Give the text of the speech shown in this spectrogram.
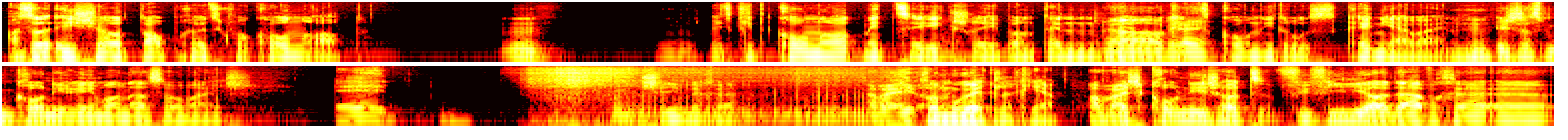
also ist ja die Abkürzung von Konrad. Mhm. Es gibt Konrad mit C geschrieben und dann Ja, wird- okay. wird Conny draus. Kenne ich auch einen. Ist das mit Conny Rehmann auch so, meinst Äh, du? Wahrscheinlich, ja. Aber, ey, vermutlich, ja. aber weißt du, Conny ist halt für viele halt einfach ein äh,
